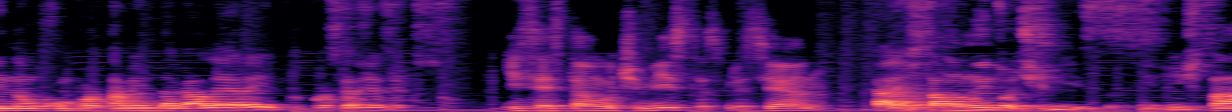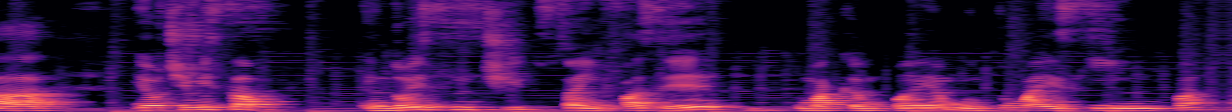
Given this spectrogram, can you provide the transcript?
e no comportamento da galera aí para o processo de execução. E vocês estão otimistas para esse ano? Cara, a gente está muito otimista, assim. A gente está e otimista em dois sentidos, tá? Em fazer uma campanha muito mais limpa,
